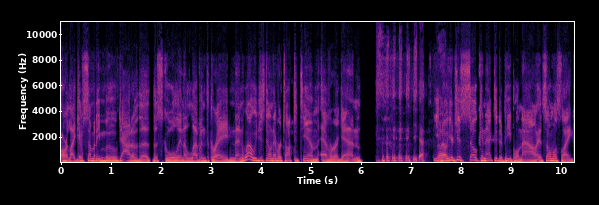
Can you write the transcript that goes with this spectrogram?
or like if somebody moved out of the the school in eleventh grade, and then well, we just don't ever talk to Tim ever again. yeah, You know, you're just so connected to people now. It's almost like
